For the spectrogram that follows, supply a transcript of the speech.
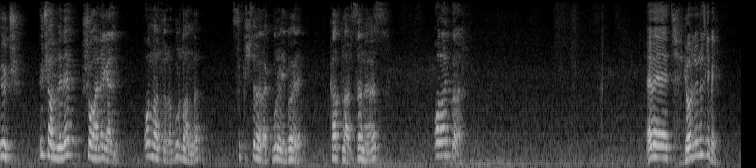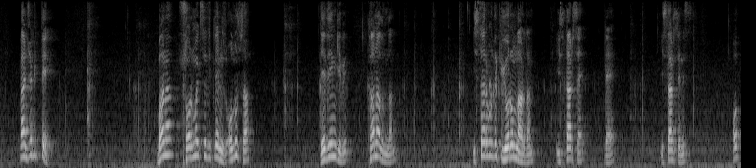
3 3 hamlede şu hale geldi. Ondan sonra buradan da sıkıştırarak burayı böyle katlarsanız olay bu kadar. Evet, gördüğünüz gibi bence bitti. Bana sormak istedikleriniz olursa dediğim gibi kanalımdan ister buradaki yorumlardan isterse de isterseniz hop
